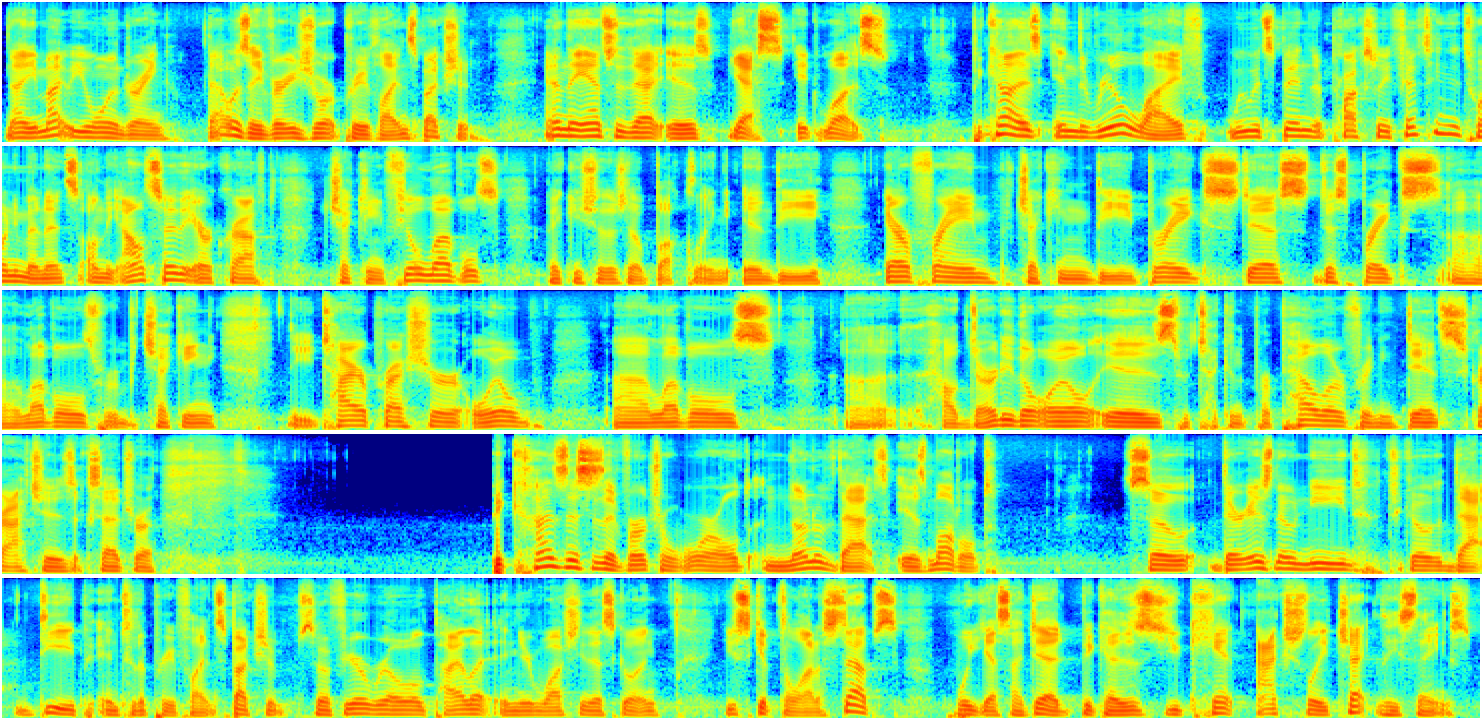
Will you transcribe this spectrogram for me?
Now you might be wondering, that was a very short pre-flight inspection. And the answer to that is yes, it was. Because in the real life, we would spend approximately 15 to 20 minutes on the outside of the aircraft checking fuel levels, making sure there's no buckling in the airframe, checking the brakes, disc, disc brakes uh, levels, we're checking the tire pressure, oil uh, levels, uh, how dirty the oil is, we're checking the propeller for any dents, scratches, etc. Because this is a virtual world, none of that is modeled. So there is no need to go that deep into the pre-flight inspection. So if you're a real world pilot and you're watching this going, you skipped a lot of steps. Well, yes, I did because you can't actually check these things.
